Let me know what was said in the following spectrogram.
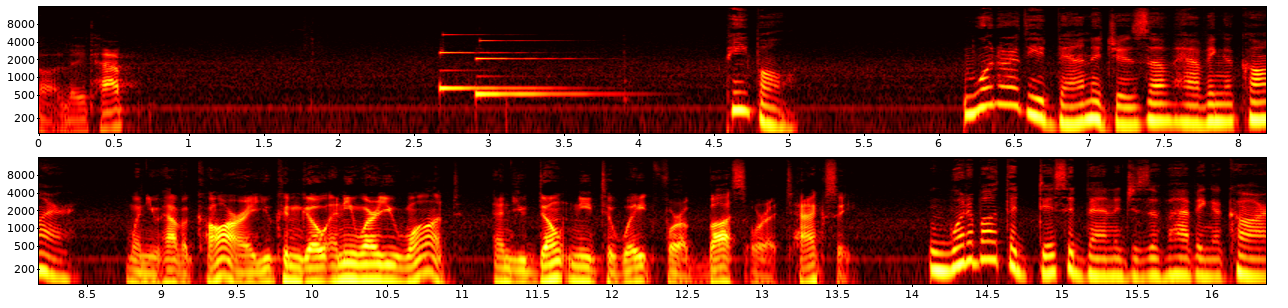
ก่อนเลยครับ People. What are the advantages of having a car? When you have a car, you can go anywhere you want, and you don't need to wait for a bus or a taxi. What about the disadvantages of having a car?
